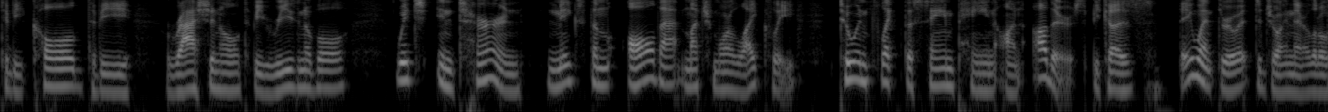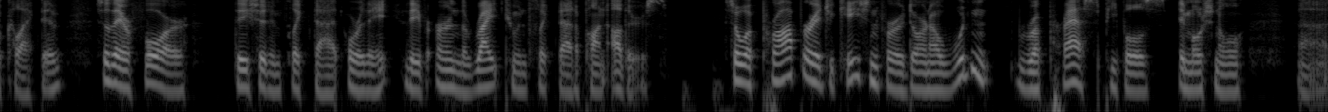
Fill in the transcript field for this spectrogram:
to be cold, to be rational, to be reasonable, which in turn makes them all that much more likely to inflict the same pain on others because they went through it to join their little collective. So therefore, they should inflict that or they they've earned the right to inflict that upon others. So a proper education for Adorno wouldn't repress people's emotional uh,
